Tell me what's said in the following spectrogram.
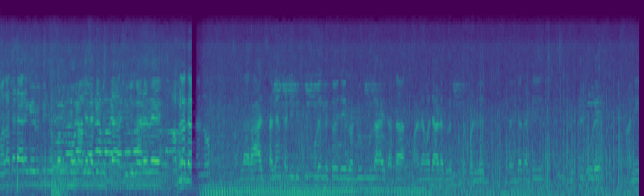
मला तर डायरेक्ट एबीपी न्यूज बघून फोन आलेला की मित्रा तुझी गरज आहे. आपला आपला राज सगळ्यांसाठी बिस्किट पुढे घेतोय जे गरजू मुलं आहेत आता पाण्यामध्ये अडकलेत कुठे पडलेत त्यांच्यासाठी बिस्किट पुढे. आणि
